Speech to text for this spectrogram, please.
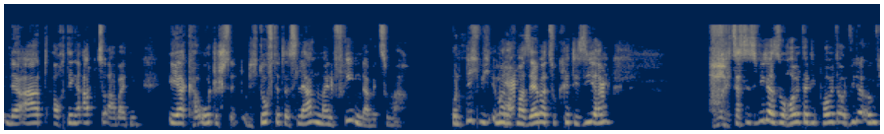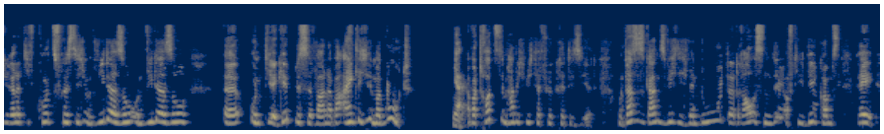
in der Art, auch Dinge abzuarbeiten, eher chaotisch sind. Und ich durfte das lernen, meinen Frieden damit zu machen. Und nicht mich immer noch mal selber zu kritisieren. Oh, das ist wieder so holter die Polter und wieder irgendwie relativ kurzfristig und wieder so und wieder so. Äh, und die Ergebnisse waren aber eigentlich immer gut. Ja. Aber trotzdem habe ich mich dafür kritisiert. Und das ist ganz wichtig, wenn du da draußen auf die Idee kommst, hey,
